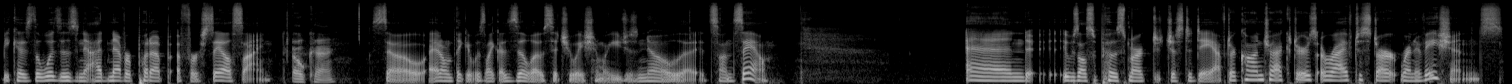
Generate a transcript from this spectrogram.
because the Woodses had never put up a for sale sign. Okay. So I don't think it was like a Zillow situation where you just know that it's on sale. And it was also postmarked just a day after contractors arrived to start renovations.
